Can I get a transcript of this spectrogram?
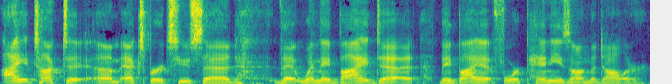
I talked to um, experts who said that when they buy debt, they buy it for pennies on the dollar.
